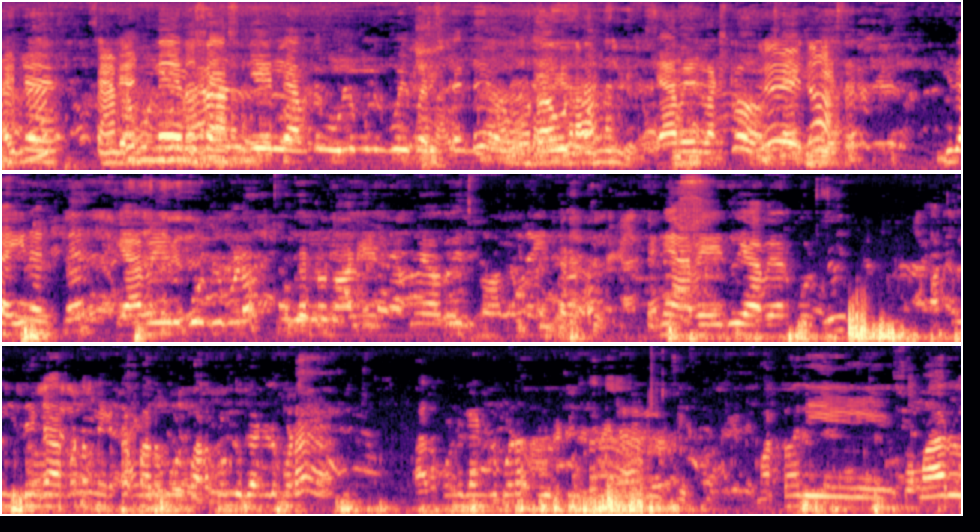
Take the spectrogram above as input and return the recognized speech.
అయితే నేను శాంక్షన్ చేయాలి లేకపోతే ఊళ్ళు మునిగిపోయే పరిస్థితి అంటే యాభై ఐదు లక్షలు శాంక్షన్ చేశారు. ఇది అయిన యాభై ఐదు కోట్లు కూడా ఒక నాలుగైదు నెలలు వ్యవధిలో ఇది అయిన తర్వాత. కానీ యాభై ఐదు యాభై ఆరు కోట్లు మొత్తం ఇదే కాకుండా మిగతా పదమూడు పదకొండు గంటలు కూడా పదకొండు గంటలు కూడా పూర్తి మొత్తం అది సుమారు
